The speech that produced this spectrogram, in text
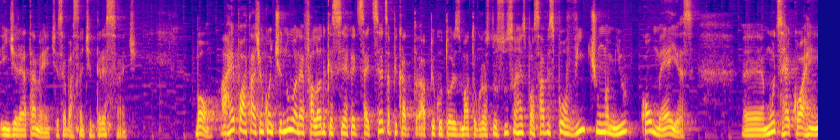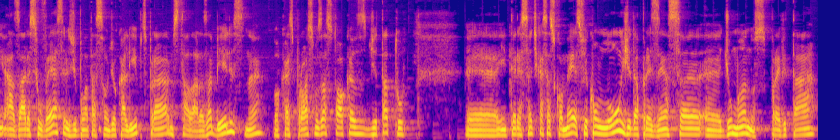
indiretamente. Isso é bastante interessante. Bom, a reportagem continua né, falando que cerca de 700 apicultores do Mato Grosso do Sul são responsáveis por 21 mil colmeias é, muitos recorrem às áreas silvestres de plantação de eucaliptos para instalar as abelhas, né, locais próximos às tocas de tatu. É interessante que essas colmeias ficam longe da presença é, de humanos para evitar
